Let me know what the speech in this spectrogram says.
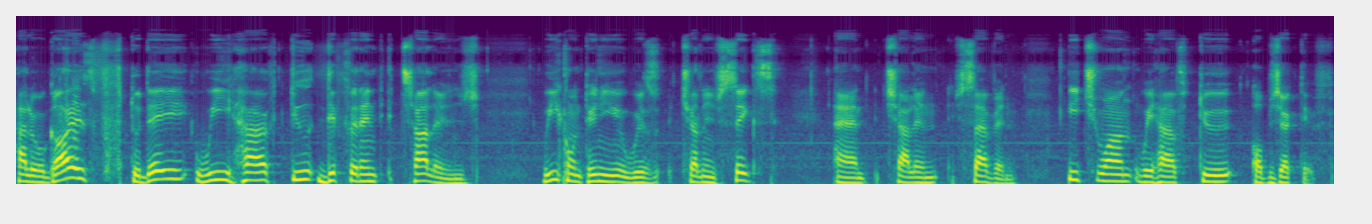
Hello guys, today we have two different challenge. We continue with challenge 6 and challenge 7. Each one we have two objective.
